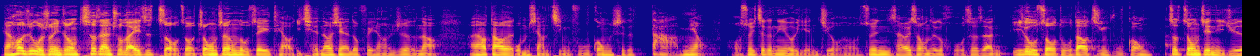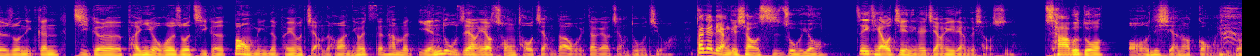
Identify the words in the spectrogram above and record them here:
然后如果说你从车站出来。一直走走中正路这一条，以前到现在都非常热闹。然后到了我们想景福宫是个大庙哦，所以这个你有研究哦，所以你才会从这个火车站一路走读到景福宫。这中间你觉得说你跟几个朋友或者说几个报名的朋友讲的话，你会跟他们沿路这样要从头讲到尾，大概要讲多久啊？大概两个小时左右。这一条街你可以讲一两个小时，差不多。哦，你喜欢那拱，你拱，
